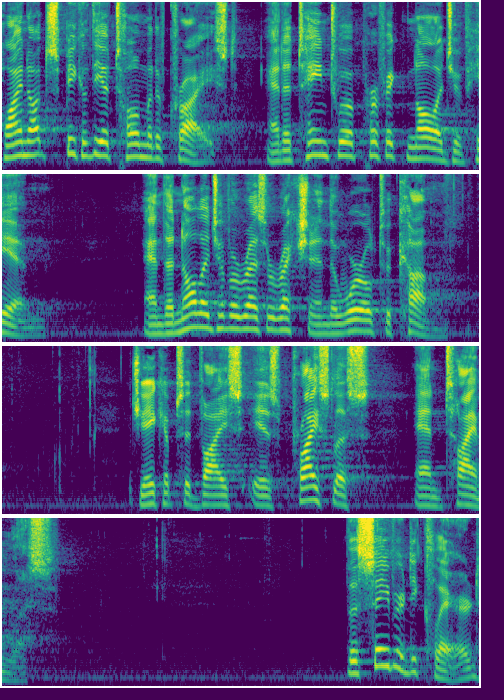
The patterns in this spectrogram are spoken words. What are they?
why not speak of the atonement of Christ and attain to a perfect knowledge of him and the knowledge of a resurrection in the world to come? Jacob's advice is priceless and timeless. The Savior declared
